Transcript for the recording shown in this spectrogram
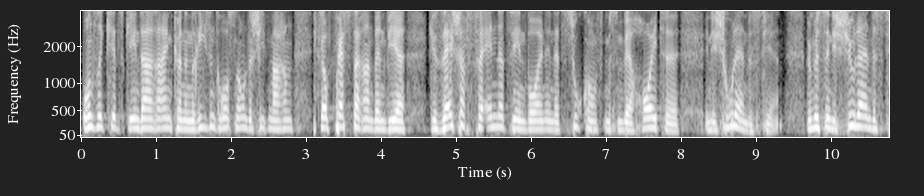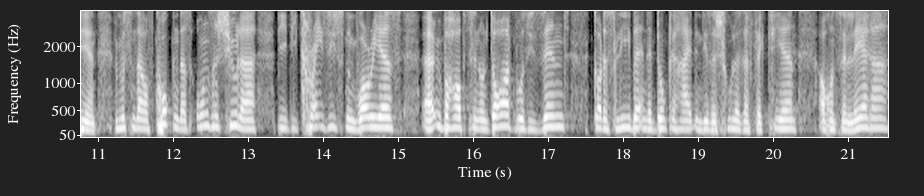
Unsere Kids gehen da rein, können einen riesengroßen Unterschied machen. Ich glaube fest daran, wenn wir Gesellschaft verändert sehen wollen in der Zukunft, müssen wir heute in die Schule investieren. Wir müssen in die Schüler investieren. Wir müssen darauf gucken, dass unsere Schüler die, die craziesten Warriors äh, überhaupt sind und dort, wo sie sind, Gottes Liebe in der Dunkelheit in dieser Schule reflektieren. Auch unsere Lehrer,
